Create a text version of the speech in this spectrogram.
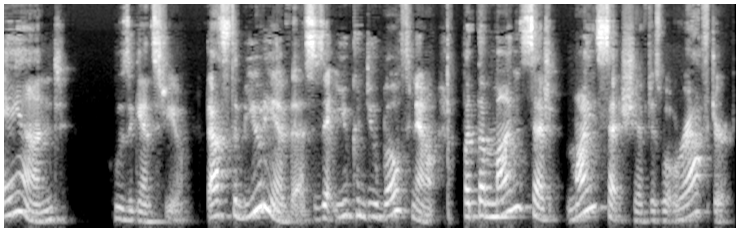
and who's against you. That's the beauty of this is that you can do both now. But the mindset mindset shift is what we're after.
